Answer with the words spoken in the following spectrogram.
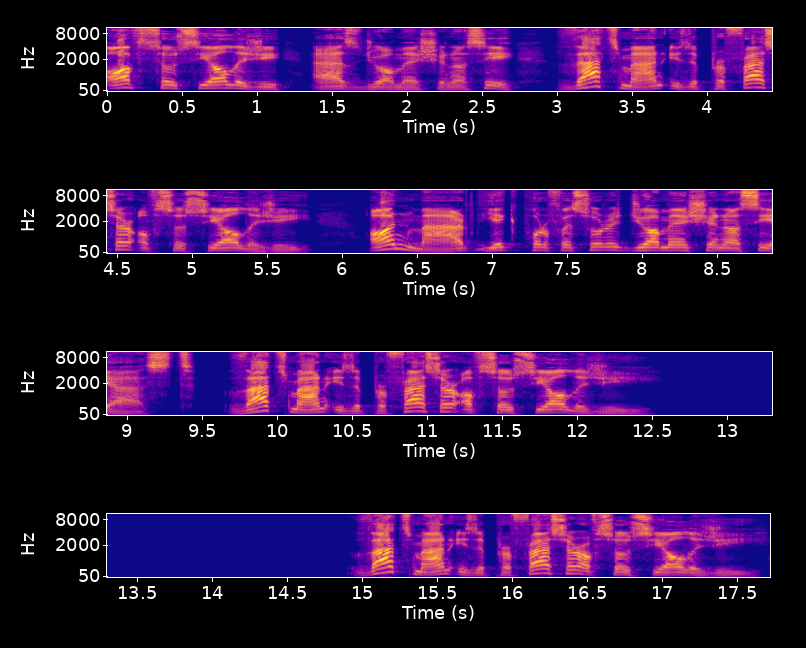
of sociology از جامعه شناسی That man is a professor of sociology آن مرد یک پروفسور جامعه شناسی است That man is a professor of sociology That man is a professor of sociology.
